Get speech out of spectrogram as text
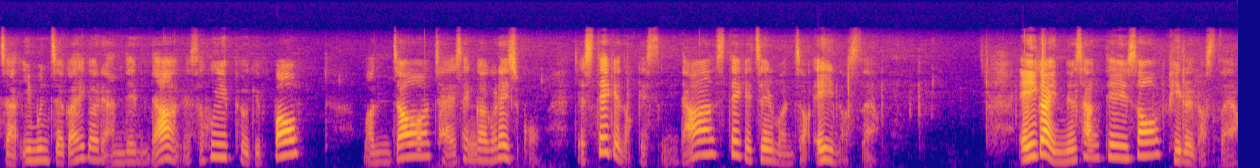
자 이 문제가 해결이 안 됩니다. 그래서 후이 표기법 먼저 잘 생각을 해주고 자, 스택에 넣겠습니다. 스택에 제일 먼저 A 넣었어요. A가 있는 상태에서 B를 넣었어요.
